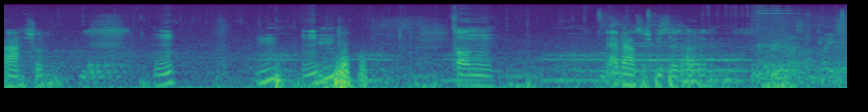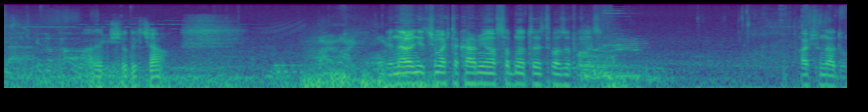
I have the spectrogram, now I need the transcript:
A, ciul. Hmm? Hmm? Co on... Ja miałem coś pisać, ale... Ale mi się odechciało. Generalnie trzymać tak armię osobno to jest chyba zły pomysł. Chodź tu na dół.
